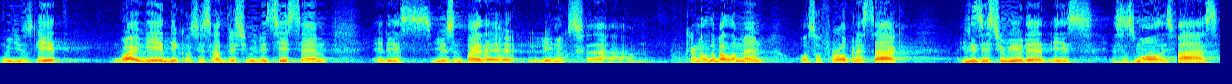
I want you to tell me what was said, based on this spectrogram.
We use Git. Why Git? Because it's a distributed system. It is used by the Linux um, kernel development, also for OpenStack. It is distributed, it's, it's small, it's fast.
